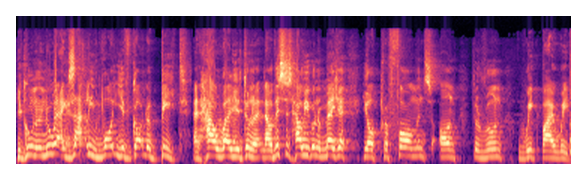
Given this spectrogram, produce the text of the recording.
you're going to know exactly what you've got to beat and how well you've done it. Now, this is how you're going to measure your performance on the run week by week.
